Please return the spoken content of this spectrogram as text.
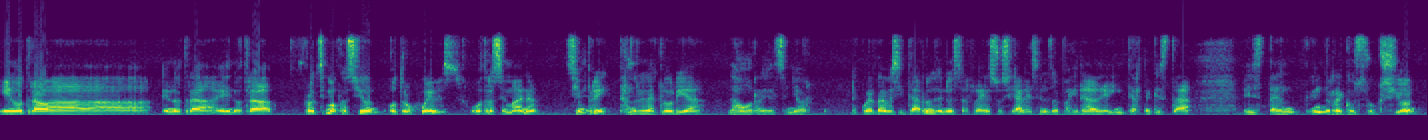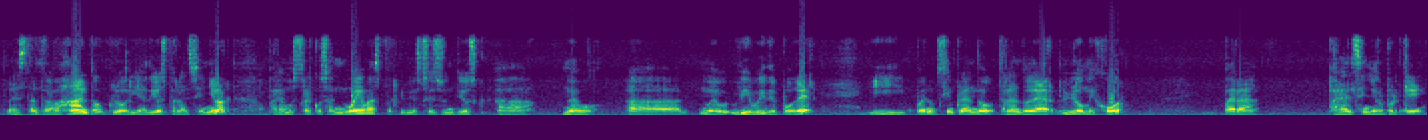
en otra, en otra, en otra próxima ocasión, otro jueves, otra semana, siempre dándole la gloria, la honra y al Señor. Recuerda visitarnos en nuestras redes sociales, en nuestra página de internet que está, está en, reconstrucción, la están trabajando, gloria a Dios para el Señor, para mostrar cosas nuevas, porque Dios es un Dios uh, nuevo, uh, nuevo, vivo y de poder. Y bueno, siempre ando tratando de dar lo mejor para, para el Señor, porque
